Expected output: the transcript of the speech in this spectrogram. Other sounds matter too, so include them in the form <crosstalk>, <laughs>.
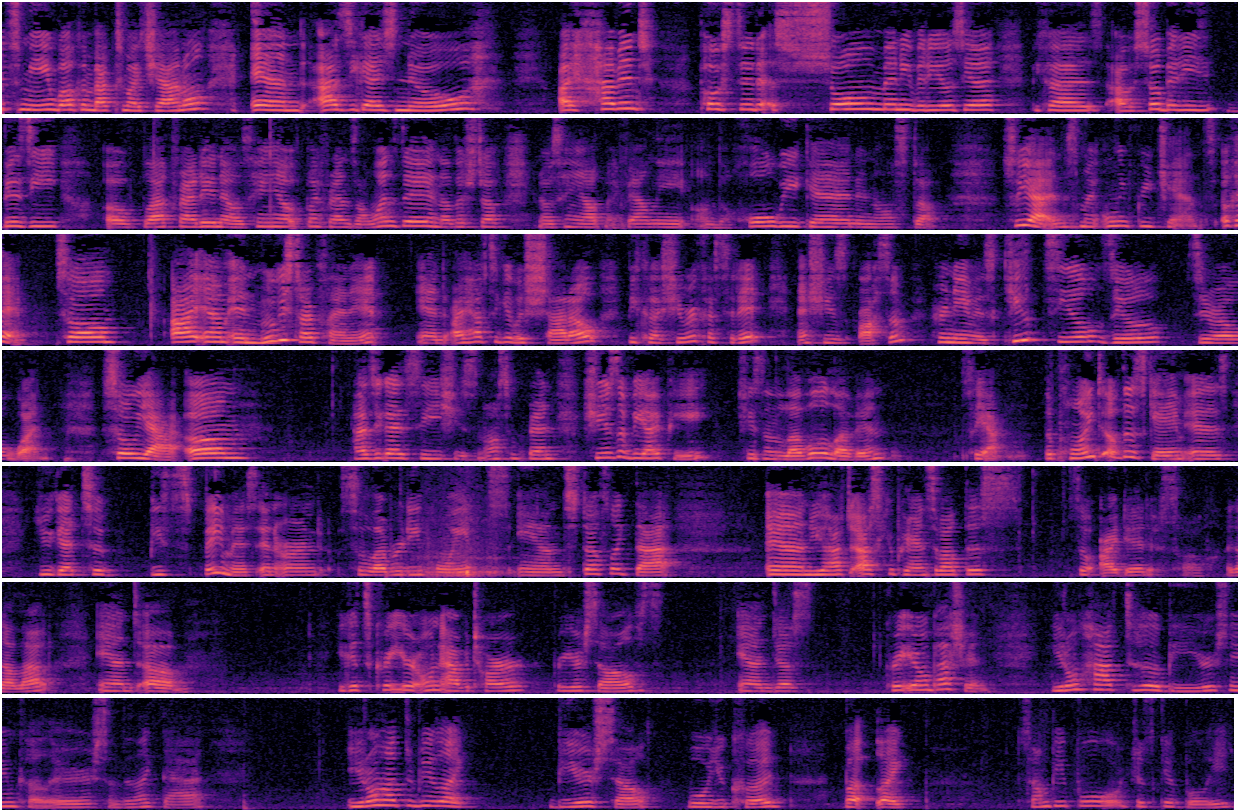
it's me. Welcome back to my channel. And as you guys know, I haven't posted so many videos yet because I was so busy, busy of Black Friday and I was hanging out with my friends on Wednesday and other stuff and I was hanging out with my family on the whole weekend and all stuff. So yeah, and it's my only free chance. Okay, so I am in Movie Star Planet and I have to give a shout out because she requested it and she's awesome. Her name is Cute Seal 001. So yeah, um as you guys see, she's an awesome friend. She is a VIP. She's in level 11. So yeah, the point of this game is you get to be famous and earn celebrity points and stuff like that. And you have to ask your parents about this. So I did, so I got loud. And um, you get to create your own avatar for yourselves and just create your own passion. You don't have to be your same color, or something like that. You don't have to be like, be yourself. Well, you could, but like, some people just get bullied.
